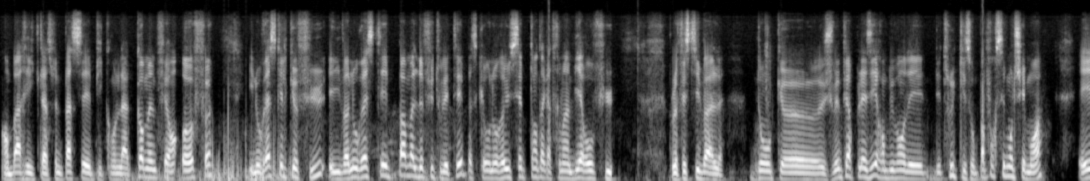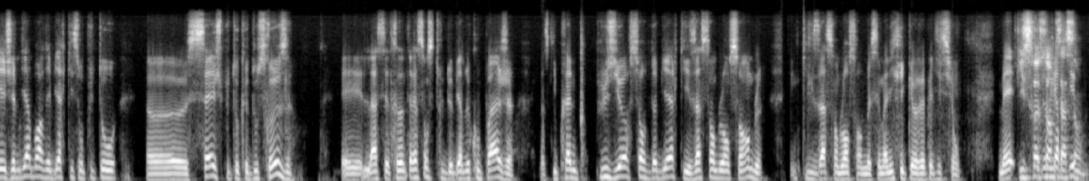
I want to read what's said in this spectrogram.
en barrique la semaine passée, puis qu'on l'a quand même fait en off, il nous reste quelques fûts, et il va nous rester pas mal de fûts tout l'été, parce qu'on aurait eu 70 à 80 bières au fût pour le festival. Donc, euh, je vais me faire plaisir en buvant des, trucs qui ne sont pas forcément de chez moi. Et j'aime bien boire des bières qui sont plutôt euh, sèches plutôt que doucereuses. Et là, c'est très intéressant ce truc de bière de coupage parce qu'ils prennent plusieurs sortes de bières qu'ils assemblent ensemble, qu'ils assemblent ensemble. Mais c'est magnifique répétition. Mais qui se ressemblent, s'assemblent.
